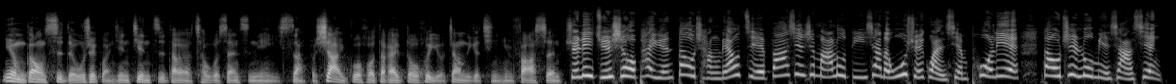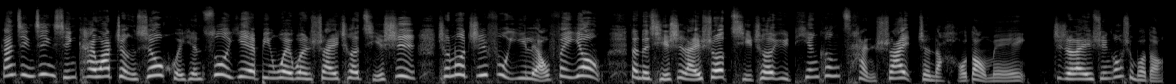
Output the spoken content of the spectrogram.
因为我们高雄市的污水管线建制大概有超过三十年以上，下雨过后大概都会有这样的一个情形发生。水利局事后派员到场了解，发现是马路底下的污水管。线破裂导致路面下陷，赶紧进行开挖整修回填作业，并慰问摔车骑士，承诺支付医疗费用。但对骑士来说，骑车遇天坑惨摔，真的好倒霉。记者赖一勋高雄报道。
